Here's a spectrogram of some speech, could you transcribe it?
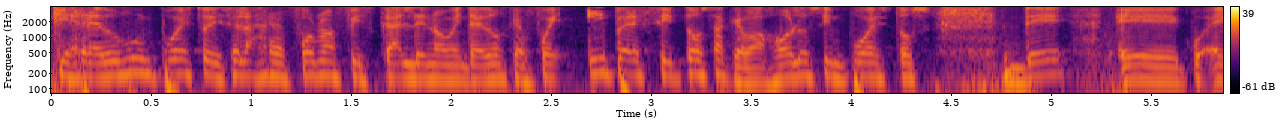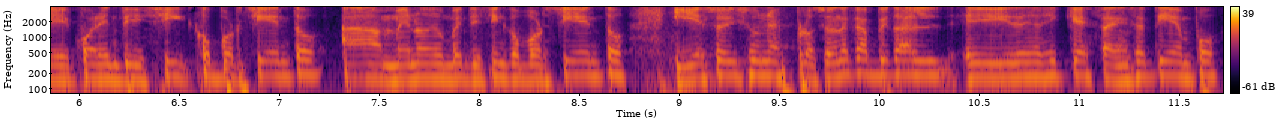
que redujo impuestos, hizo la reforma fiscal del 92, que fue hiper exitosa, que bajó los impuestos de eh, cu- eh, 45% a menos de un 25%, y eso hizo una explosión de capital y de riqueza en ese tiempo,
